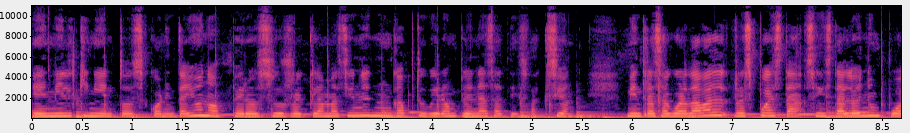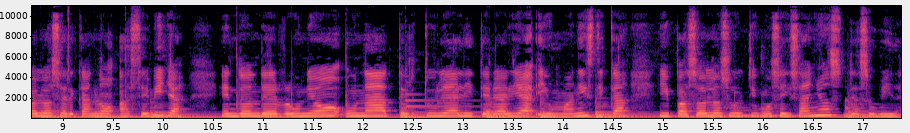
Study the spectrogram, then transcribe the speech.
en 1541, pero sus reclamaciones nunca obtuvieron plena satisfacción. Mientras aguardaba respuesta, se instaló en un pueblo cercano a Sevilla, en donde reunió una tertulia literaria y humanística y pasó los últimos seis años de su vida.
